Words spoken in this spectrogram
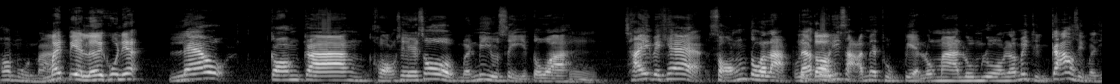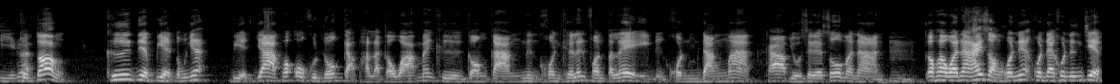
ข้อมูลมา ไม่เปลี่ยนเลยคู่เนี้ยแล้วกองกลางของเซเรโซเหมือนมีอยู่ 4 ตัว อืม ใช้ไปแค่ 2 ตัวหลัก ถูกแล้วต้องตัวที่ 3 เนี่ย ถูกเปลี่ยนลงมารวมๆ แล้วไม่ถึง 90นาทีด้วถูย กต้องคือเนี่ยเบียดตรงเนี้ย เบียดยากเพราะโอคุโนะกับฮารากาวะแม่งคือกองกลางหนึ่งคนเคยเล่นฟรอนตาเล่อีกหนึ่งคนดังมากครับอยู่เซเรโซมานานอืมก็ภาวนาให้สองคนเนี้ยคนใดคนหนึงเจ็บ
